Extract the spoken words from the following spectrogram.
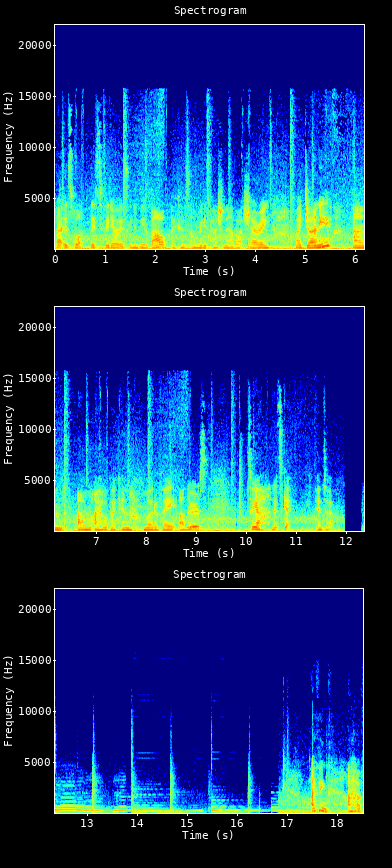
That is what this video is gonna be about because I'm really passionate about sharing my journey and um, I hope I can motivate others. So yeah, let's get into it. I think I have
